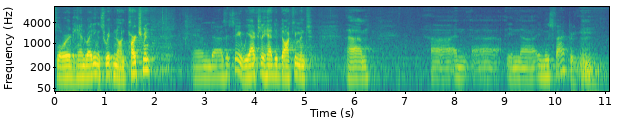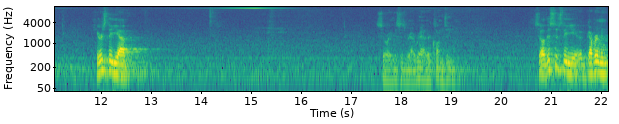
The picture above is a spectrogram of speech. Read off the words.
florid handwriting. It's written on parchment. And uh, as I say, we actually had the document um, uh, and, uh, in, uh, in Moose Factory. Here's the, uh, sorry, this is rather clumsy. So this is the uh, government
